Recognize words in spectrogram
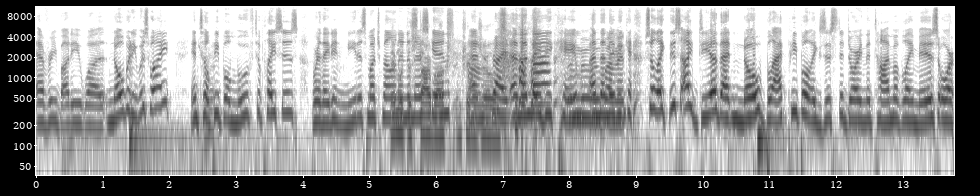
everybody was nobody was white until people moved to places where they didn't need as much melanin went in to their skin, and and, right, and then they became, Remove and then they became. So, like this idea that no black people existed during the time of Les Mis, or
